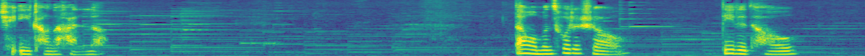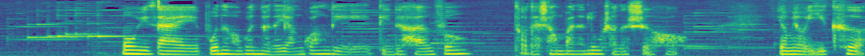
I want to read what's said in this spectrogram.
却异常的寒冷。当我们搓着手，低着头，沐浴在不那么温暖的阳光里，顶着寒风，走在上班的路上的时候，有没有一刻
